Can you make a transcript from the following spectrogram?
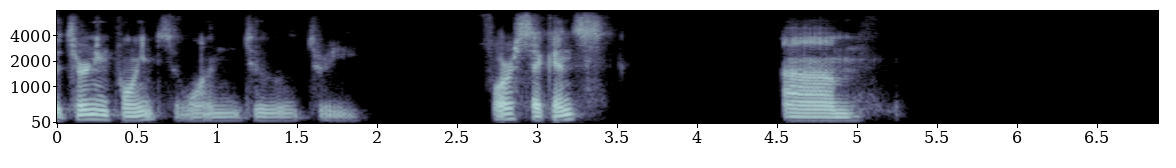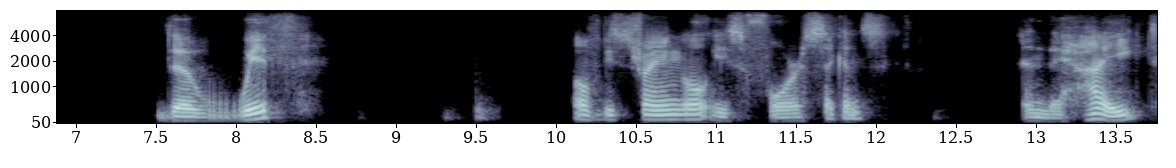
the turning point, so one, two, three, four seconds, um, the width of this triangle is four seconds, and the height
